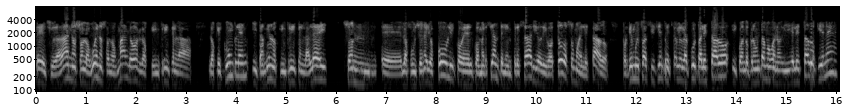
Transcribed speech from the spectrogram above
El ciudadano son los buenos, son los malos, los que infringen la, los que cumplen y también los que infringen la ley son eh, los funcionarios públicos, el comerciante, el empresario, digo, todos somos el Estado, porque es muy fácil siempre echarle la culpa al Estado y cuando preguntamos, bueno, ¿y el Estado quién es?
